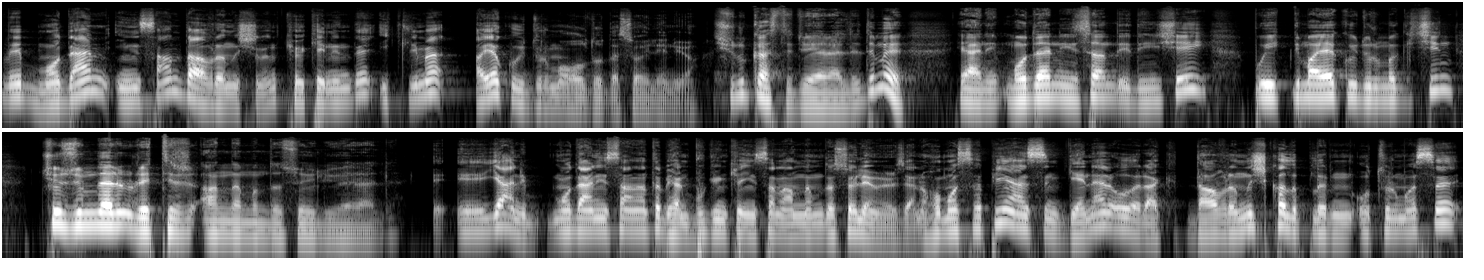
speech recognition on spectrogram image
Ve modern insan davranışının kökeninde iklime ayak uydurma olduğu da söyleniyor. Şunu kastediyor herhalde değil mi? Yani modern insan dediğin şey bu iklime ayak uydurmak için çözümler üretir anlamında söylüyor herhalde. E, e, yani modern insanlar tabii yani bugünkü insan anlamında söylemiyoruz. Yani homo sapiens'in genel olarak davranış kalıplarının oturması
